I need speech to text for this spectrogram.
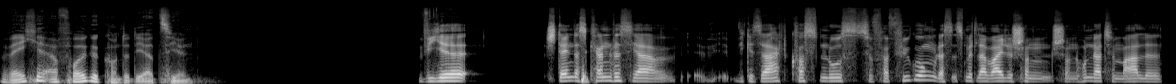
Welche Erfolge konntet ihr erzielen? Wir stellen das Canvas ja, wie gesagt, kostenlos zur Verfügung. Das ist mittlerweile schon, schon hunderte Male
